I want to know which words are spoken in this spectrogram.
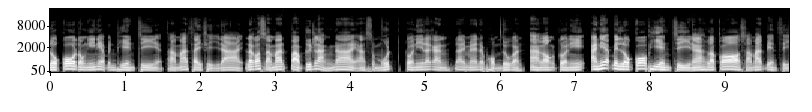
โลโก้ตรงนี้เนี่ยเป็น PNG เนี่ยสามารถใส่สีได้ แล้วก็สามารถปรับพื้นหลังได้อะสมมติตัวนี้แล้วกันได้ไหมเดี๋ยวผมดูก่อนอะลองตัวนี้ อันนี้เป็นโลโก้ PNG นะแล้วก็สามารถเปลี่ยนสี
